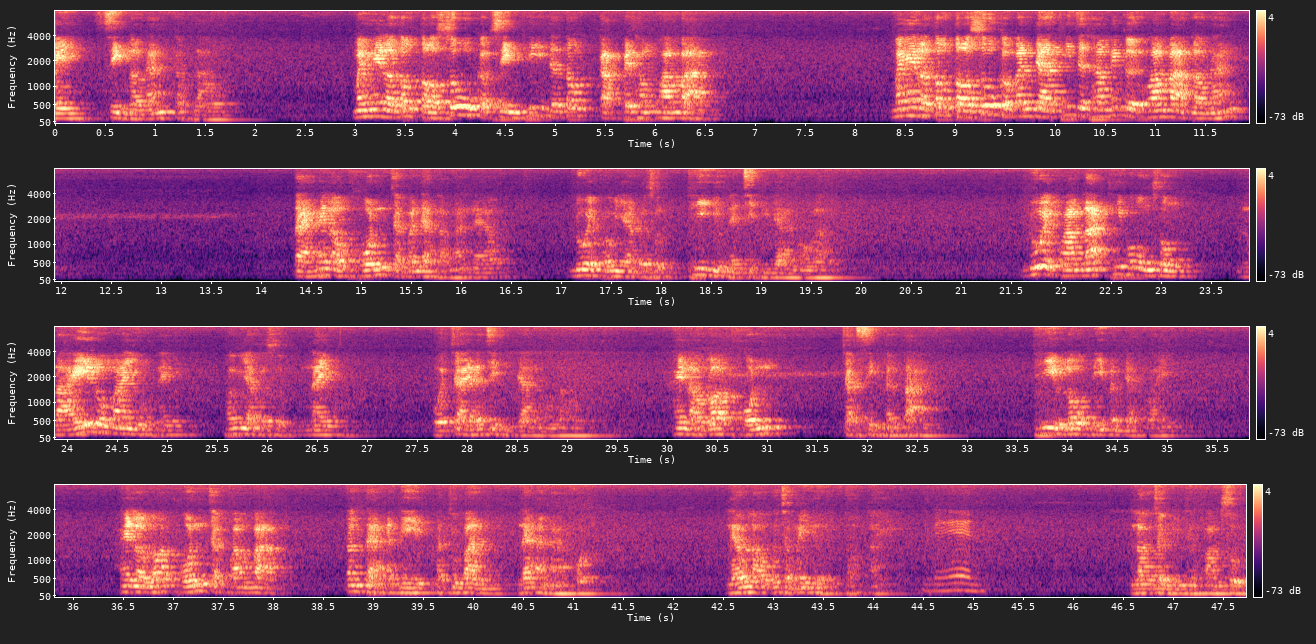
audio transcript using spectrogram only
สิ่งเหล่านั้นกับเรา ไม่ให้เราต้องต่อสู้กับสิ่งที่จะต้องกลับไปทำความบาปไม่ให้เราต้องต่อสู้กับบัญญัติที่จะทำให้เกิดความบาปเหล่านั้น แต่ให้เราพ้นจากบัญญัติเหล่านั้นแล้ว ด้วยพระวิญญาณบริสุทธิ์ที่อยู่ในจิตวิญญาณของเรา ด้วยความรักที่พระองค์ทรงไหลลงมาอยู่ในพระวิญญาณบริสุทธิ์ในหัวใจและจิตวิญญาณของเรา ให้เรารอดพ้นจากสิ่งต่างๆ ที่โลกนี้บัญญัติไว้ ให้เรารอดพ้นจากความบาปตั้งแต่อดีตปัจจุบันและอนาคต แล้วเราก็จะไม่เหนื่อยต่อไป เราจะมีแต่ความสุข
